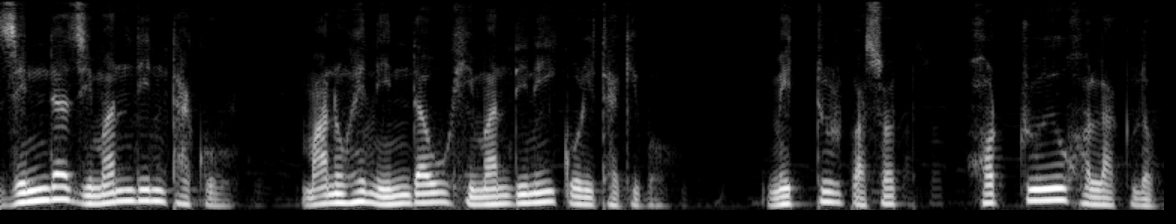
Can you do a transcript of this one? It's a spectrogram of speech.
জিন্দা যিমান দিন থাকোঁ মানুহে নিন্দাও সিমান দিনেই কৰি থাকিব। মৃত্যুৰ পাছত শত্ৰুৱেও শলাগ ল'ব।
